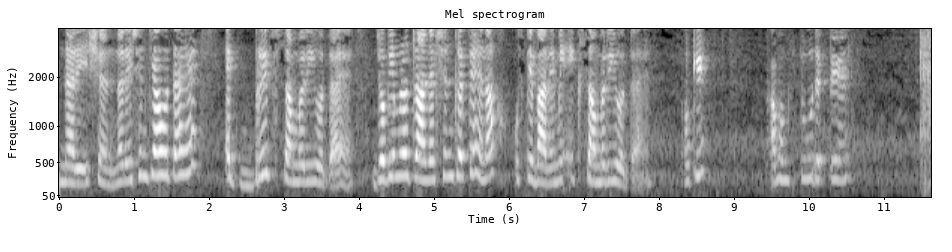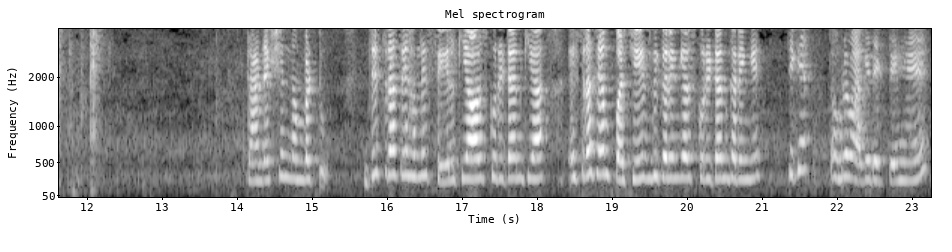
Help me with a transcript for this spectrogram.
narration narration क्या होता है? एक ब्रीफ समरी होता है। जो भी हम लोग ट्रांजेक्शन करते हैं ना, उसके बारे में एक समरी होता है। Okay okay? अब हम टू देखते हैं। ट्रांजेक्शन नंबर टू जिस तरह से हमने सेल किया और उसको रिटर्न किया, इस तरह से हम परचेज भी करेंगे और उसको रिटर्न करेंगे। ठीक है? तो हम लोग आगे देखते हैं।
